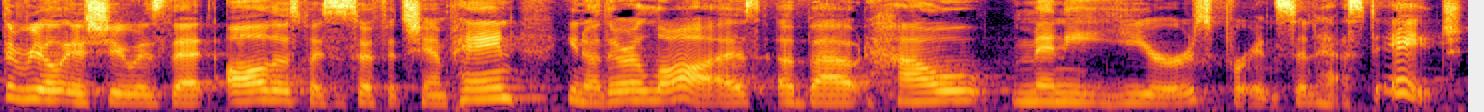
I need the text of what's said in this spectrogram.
the real issue is that all those places. So if it's champagne, you know there are laws about how many years, for instance, has to age.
